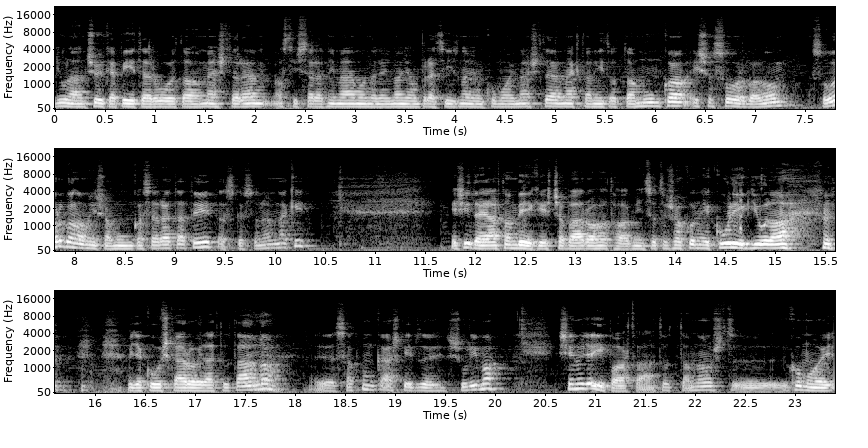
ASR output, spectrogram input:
Gyulán Csőke Péter volt a mesterem, azt is szeretném elmondani, hogy nagyon precíz, nagyon komoly mester, megtanította a munka és a szorgalom, a szorgalom és a munka szeretetét, ezt köszönöm neki. És ide jártam Békés Csabára 635-ös, akkor még Kulik Gyula, ugye Kós Károly lett utána, szakmunkásképző sulima, és én ugye ipart váltottam. Na most komoly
